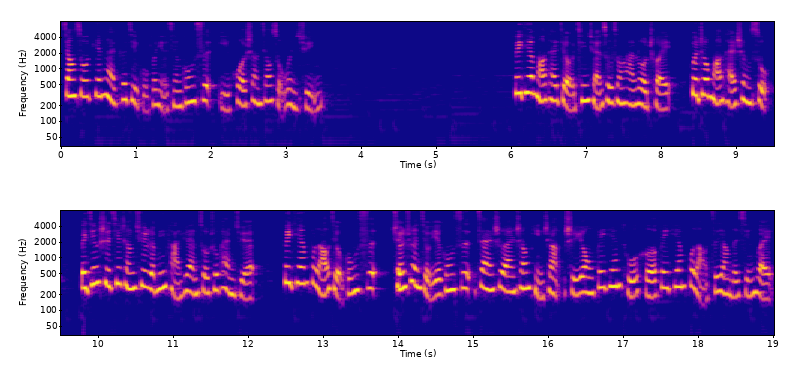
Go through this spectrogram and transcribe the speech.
江苏天耐科技股份有限公司已获上交所问询。飞天茅台酒侵权诉讼案落锤，贵州茅台胜诉，北京市西城区人民法院作出判决。飞天不老酒公司、全顺酒业公司在涉案商品上使用“飞天图”和“飞天不老”字样的行为，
